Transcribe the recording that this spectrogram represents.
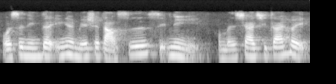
我是您的营养美学导师 Sydney，我们下期再会。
